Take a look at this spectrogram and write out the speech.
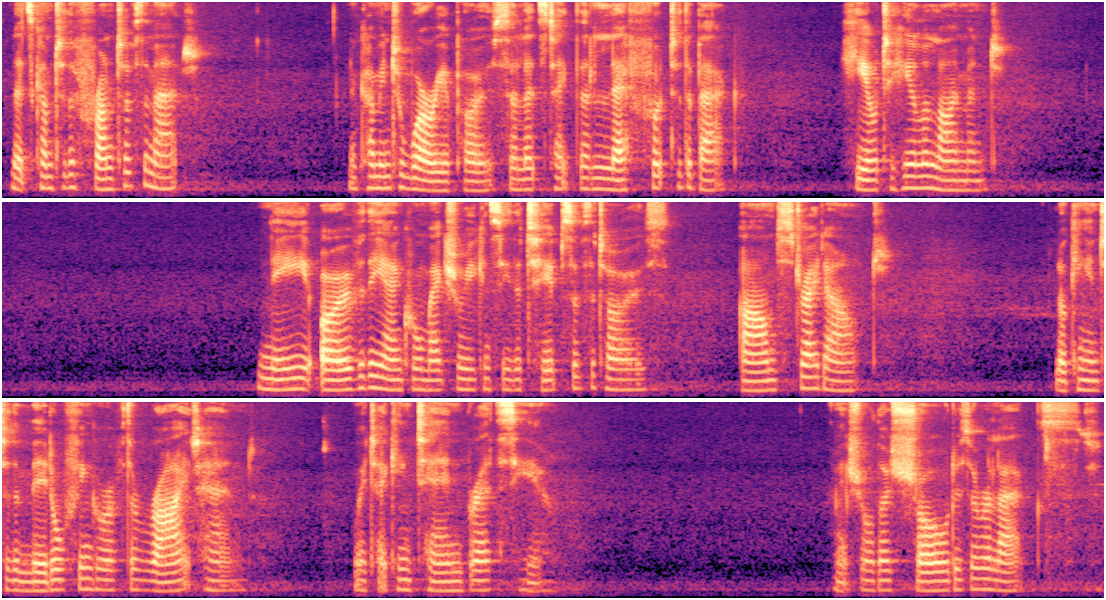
Let's come to the front of the mat and come into warrior pose. So let's take the left foot to the back, heel to heel alignment. Knee over the ankle, make sure you can see the tips of the toes, arms straight out looking into the middle finger of the right hand. We're taking 10 breaths here. Make sure those shoulders are relaxed.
